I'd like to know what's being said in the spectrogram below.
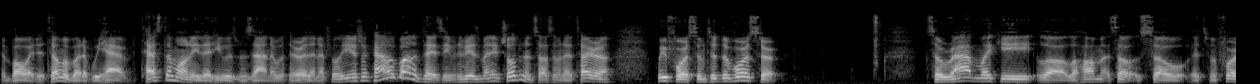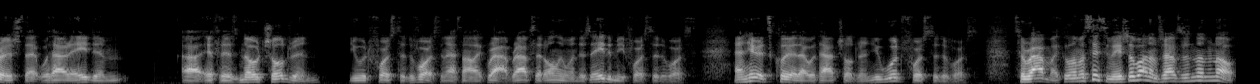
Then Boy to Toma, but if we have testimony that he was Mizana with her, then affiliation even if he has many children, Sasam and Atira, we force him to divorce her. So Rab Miki Lahama, so, so it's Mefurish that without Adim, uh, if there's no children, you would force the divorce, and that's not like Rab. Rab said only when there's Adam you force the divorce. And here it's clear that without children, you would force the divorce. So Rab Michael. Rab says, no, no, no.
